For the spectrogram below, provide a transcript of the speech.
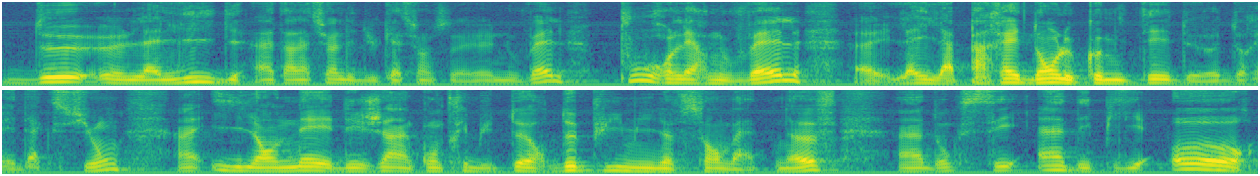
de euh, la Ligue internationale d'éducation nouvelle pour l'ère nouvelle. Euh, là, il apparaît dans le comité de, rédaction. Hein. il en est déjà un contributeur depuis 1929. Hein. donc, c'est un des piliers. Or,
